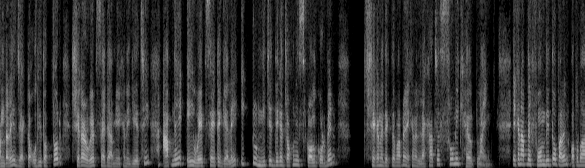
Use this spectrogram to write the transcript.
আন্ডারে যে একটা অধিদপ্তর, সেটার ওয়েবসাইটে আমি এখানে গিয়েছি। আপনি এই ওয়েবসাইটে গেলে একটু নিচের দিকে যখনই স্ক্রল করবেন সেখানে দেখতে পাবেন, এখানে লেখা আছে শ্রমিক হেল্পলাইন। এখানে আপনি ফোন দিতেও পারেন অথবা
